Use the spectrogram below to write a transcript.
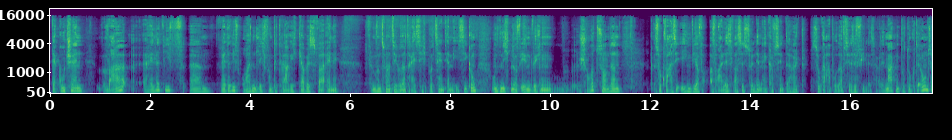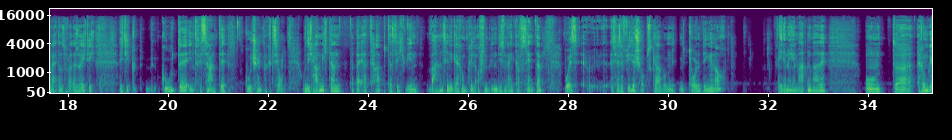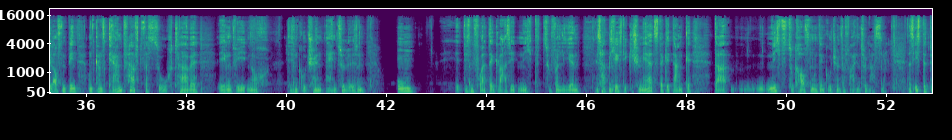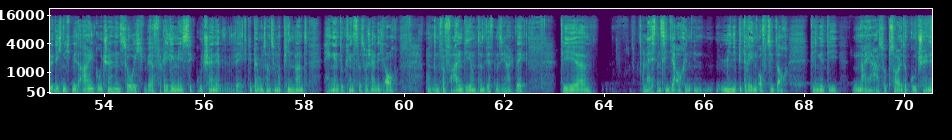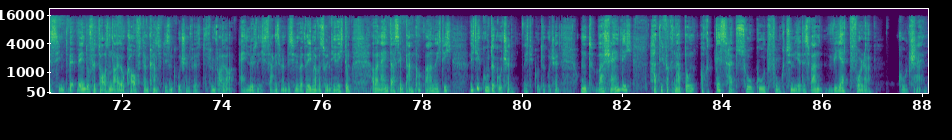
der Gutschein war relativ, ähm, relativ ordentlich vom Betrag. Ich glaube, es war eine 25 oder 30 Prozent Ermäßigung und nicht nur auf irgendwelchen Schrott, sondern so quasi irgendwie auf, auf alles, was es so in dem Einkaufscenter halt so gab oder auf sehr, sehr vieles. Alle Markenprodukte und so weiter und so fort. Also richtig, richtig gute, interessante Gutscheinaktion. Und ich habe mich dann dabei ertappt, dass ich wie ein Wahnsinniger rumgelaufen bin in diesem Einkaufscenter, wo es äh, sehr, sehr viele Shops gab und mit, mit tollen Dingen auch. Jede Menge Markenware. Und äh, herumgelaufen bin und ganz krampfhaft versucht habe, irgendwie noch diesen Gutschein einzulösen um diesen Vorteil quasi nicht zu verlieren. Es hat mich richtig geschmerzt, der Gedanke, da nichts zu kaufen und den Gutschein verfallen zu lassen. Das ist natürlich nicht mit allen Gutscheinen so. Ich werfe regelmäßig Gutscheine weg, die bei uns an so einer Pinnwand hängen. Du kennst das wahrscheinlich auch. Und dann verfallen die und dann wirft man sie halt weg. Die äh, meisten sind ja auch in, in Mini-Beträgen. Oft sind auch Dinge, die naja, so Pseudo-Gutscheine sind. Wenn du für 1000 Euro kaufst, dann kannst du diesen Gutschein für 5 Euro einlösen. Ich sage es mal ein bisschen übertrieben, aber so in die Richtung. Aber nein, das in Bangkok war ein richtig, richtig guter Gutschein. Richtig guter Gutschein. Und wahrscheinlich hat die Verknappung auch deshalb so gut funktioniert. Es war ein wertvoller Gutschein.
